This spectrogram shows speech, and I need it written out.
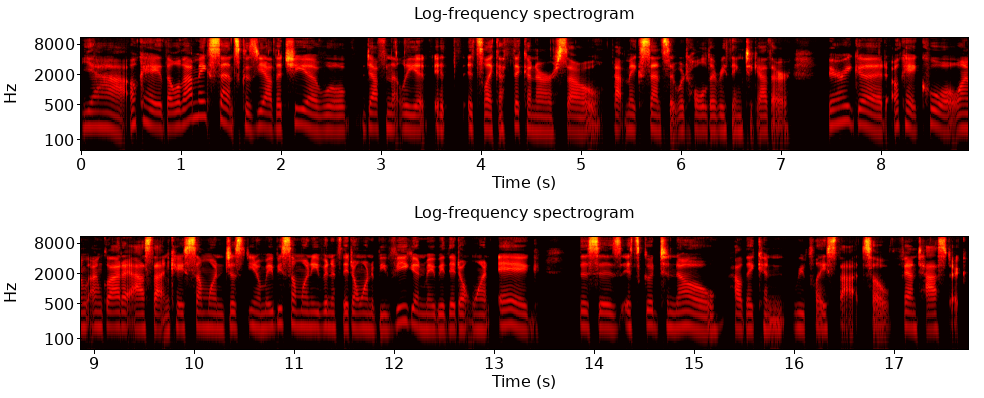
yeah okay well that makes sense because yeah the chia will definitely it, it it's like a thickener so that makes sense it would hold everything together very good okay cool well, I'm, I'm glad i asked that in case someone just you know maybe someone even if they don't want to be vegan maybe they don't want egg this is it's good to know how they can replace that so fantastic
